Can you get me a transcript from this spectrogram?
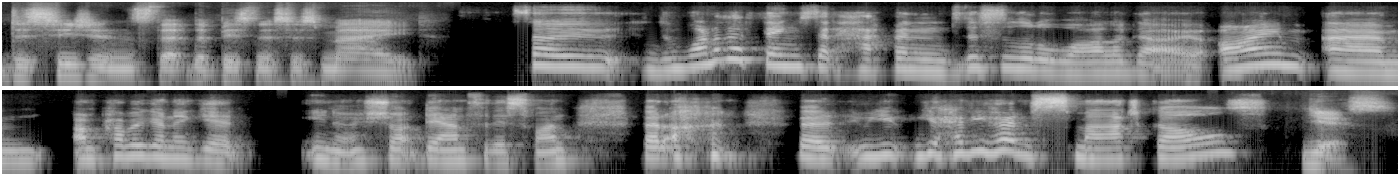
decisions that the business has made? So one of the things that happened this is a little while ago. I'm um, I'm probably going to get you know shot down for this one, but but you, you have you heard of SMART goals? Yes.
